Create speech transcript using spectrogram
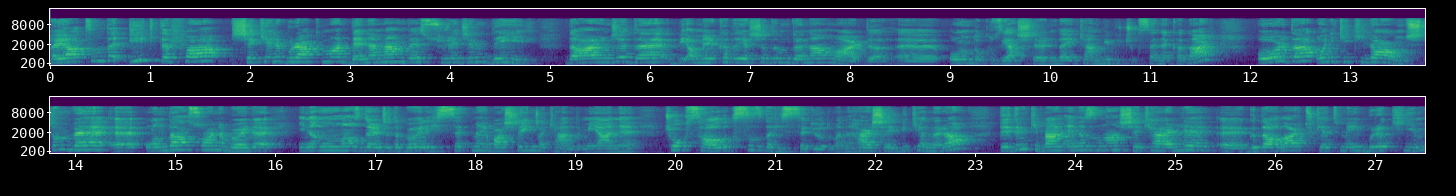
Hayatımda ilk defa şekeri bırakma denemem ve sürecim değil. Daha önce de bir Amerika'da yaşadığım dönem vardı. Ee, 19 yaşlarındayken bir buçuk sene kadar. Orada 12 kilo almıştım ve ondan sonra böyle inanılmaz derecede böyle hissetmeye başlayınca kendimi yani çok sağlıksız da hissediyordum. Hani her şey bir kenara. Dedim ki ben en azından şekerli e, gıdalar tüketmeyi bırakayım.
